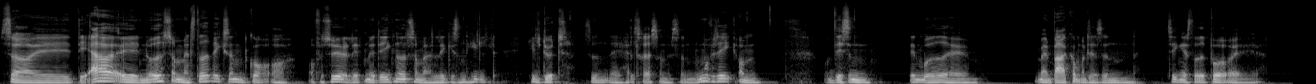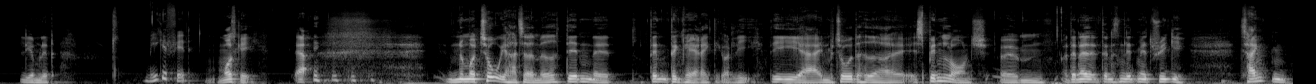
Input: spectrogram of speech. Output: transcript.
Så øh, det er øh, noget, som man stadigvæk sådan går og, og forsøger lidt med. Det er ikke noget, som har ligget sådan helt, helt dødt siden øh, 50'erne. Så nu må vi se, om, om det er sådan den måde, øh, man bare kommer til at sende ting afsted på øh, lige om lidt. Mega fedt. Måske, ja. Nummer to, jeg har taget med, den, øh, den, den kan jeg rigtig godt lide. Det er en metode, der hedder øh, spin launch, øhm, og den er, den er sådan lidt mere tricky. Tanken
